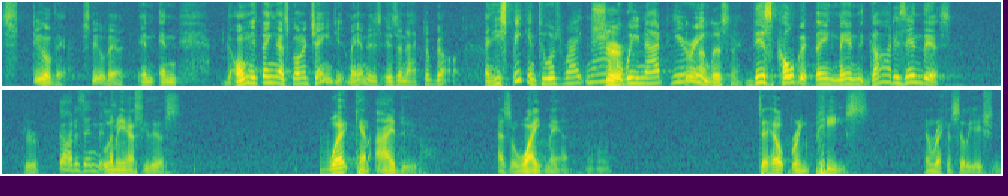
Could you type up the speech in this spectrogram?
still there, still there. And and the only thing that's going to change it, man, is, is an act of God. And he's speaking to us right now, Sure. but we're not hearing. Not listening. This COVID thing, man, God is in this. Sure. God is in this. Let me ask you this. What can I do as a white man Mhm. to help bring peace and reconciliation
